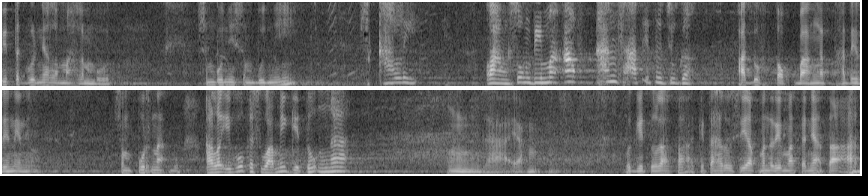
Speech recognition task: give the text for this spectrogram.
ditegurnya lemah lembut. Sembunyi-sembunyi sekali langsung dimaafkan saat itu juga. Aduh top banget hadirin ini. Sempurna Bu. Kalau ibu ke suami gitu enggak? Enggak ya. Begitulah Pak, kita harus siap menerima kenyataan.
